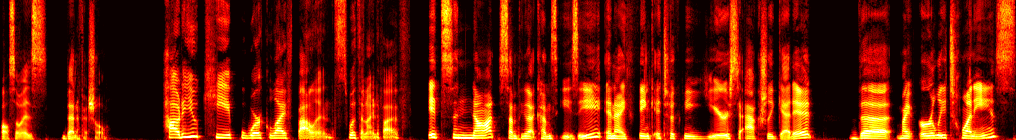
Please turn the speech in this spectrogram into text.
also is beneficial. How do you keep work life balance with a nine to five? It's not something that comes easy. And I think it took me years to actually get it the my early 20s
